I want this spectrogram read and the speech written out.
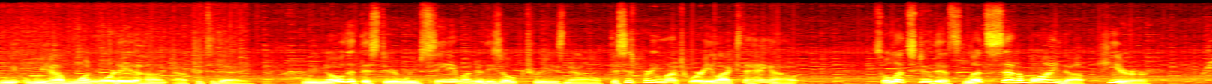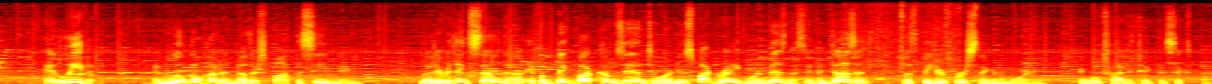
We, we have one more day to hunt after today. We know that this deer, we've seen him under these oak trees now. This is pretty much where he likes to hang out. So let's do this. Let's set a blind up here and leave it. And we'll go hunt another spot this evening, let everything settle down. If a big buck comes in to our new spot, great, we're in business. If it doesn't, let's be here first thing in the morning and we'll try to take the six point.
